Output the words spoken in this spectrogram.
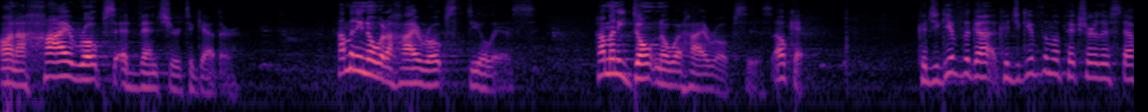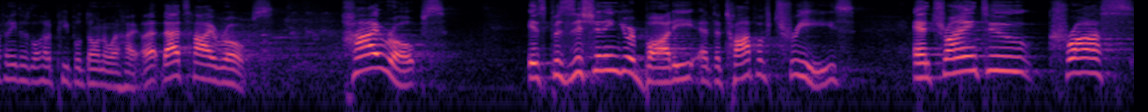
on a high ropes adventure together. How many know what a high ropes deal is? How many don't know what high ropes is? Okay. Could you give the guy, could you give them a picture of this, Stephanie? There's a lot of people don't know what high. That's high ropes. High ropes is positioning your body at the top of trees and trying to cross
